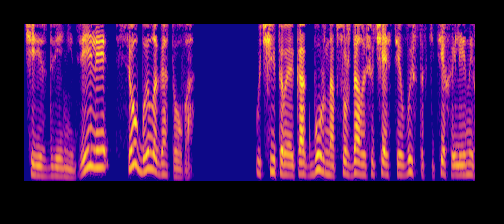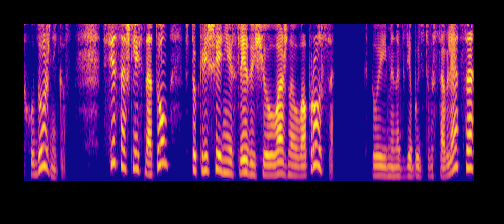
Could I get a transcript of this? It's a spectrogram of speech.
Через две недели все было готово. Учитывая, как бурно обсуждалось участие в выставке тех или иных художников, все сошлись на том, что к решению следующего важного вопроса, кто именно где будет выставляться,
